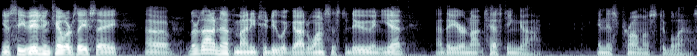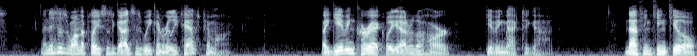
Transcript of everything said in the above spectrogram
You know, see, vision killers, they say uh, there's not enough money to do what God wants us to do, and yet uh, they are not testing God in this promise to bless. And this is one of the places God says we can really test Him on. By giving correctly out of the heart, giving back to God. Nothing can kill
